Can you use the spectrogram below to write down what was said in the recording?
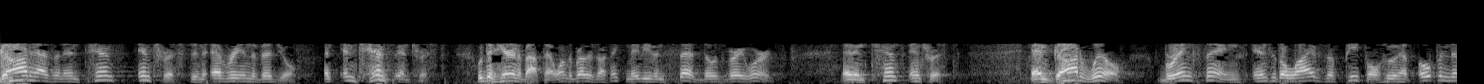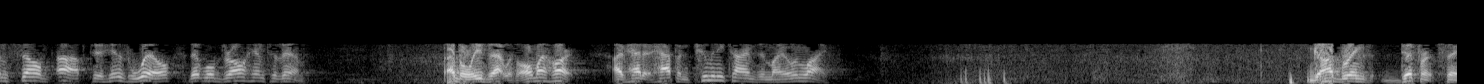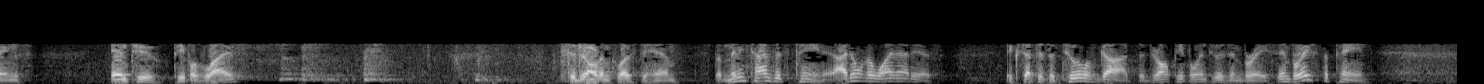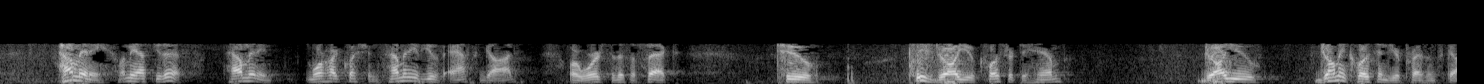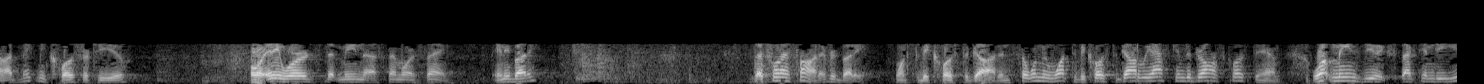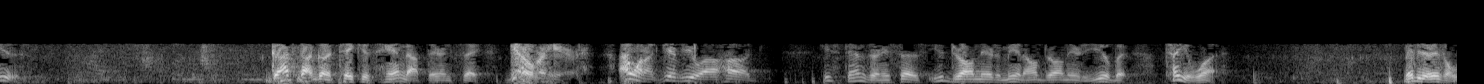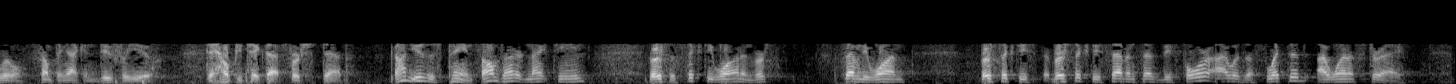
God has an intense interest in every individual, an intense interest. We've been hearing about that. One of the brothers, I think, maybe even said those very words. An intense interest. And God will bring things into the lives of people who have opened themselves up to His will that will draw Him to them. I believe that with all my heart. I've had it happen too many times in my own life. God brings different things into people's lives to draw them close to Him, but many times it's pain. I don't know why that is, except it's a tool of God to draw people into His embrace. Embrace the pain. How many, let me ask you this, how many, more hard questions, how many of you have asked God, or words to this effect, to please draw you closer to Him? Draw you, draw me close into your presence, God. Make me closer to you. Or any words that mean a similar thing. Anybody? That's what I thought. Everybody wants to be close to God. And so when we want to be close to God, we ask Him to draw us close to Him. What means do you expect Him to use? God's not going to take His hand out there and say, Get over here. I want to give you a hug. He stands there and He says, You draw near to me and I'll draw near to you. But tell you what, maybe there is a little something I can do for you to help you take that first step. God uses pain. Psalms 119, verses 61 and verse 71, verse, 60, verse 67 says, Before I was afflicted, I went astray,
